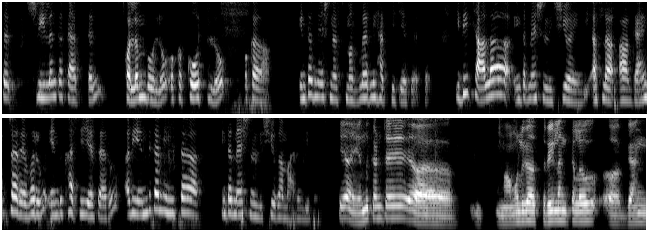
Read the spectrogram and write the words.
సార్ శ్రీలంక క్యాపిటల్ కొలంబోలో ఒక కోర్టులో ఒక ఇంటర్నేషనల్ స్మగ్లర్ని హత్య చేశారు సార్. ఇది చాలా ఇంటర్నేషనల్ ఇష్యూ అయింది. అసలు ఆ గ్యాంగ్స్టర్ ఎవరు ఎందుకు హత్య చేశారు అది ఎందుకని ఇంత ఇంటర్నేషనల్ ఇష్యూగా మారింది సార్? యా ఎందుకంటే మామూలుగా శ్రీలంకలో గ్యాంగ్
